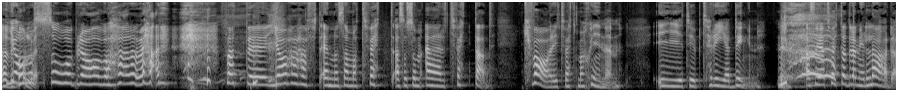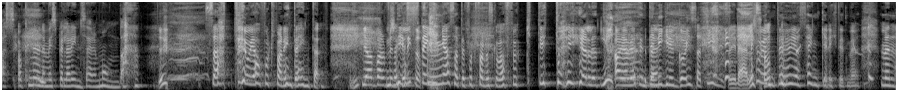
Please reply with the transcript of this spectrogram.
Över Jag mår golvet. så bra av att höra det här. För att eh, jag har haft en och samma tvätt, alltså som är tvättad, kvar i tvättmaskinen i typ tre dygn nu. Alltså jag tvättade den i lördags och nu när vi spelar in så är det måndag. Så att, och jag har fortfarande inte hängt den. Jag bara Men försöker liksom- stänga så att det fortfarande ska vara fuktigt där hela... Ja, jag vet inte. Det ligger och gojsar till sig där Jag vet liksom. inte hur jag tänker riktigt nu. Men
